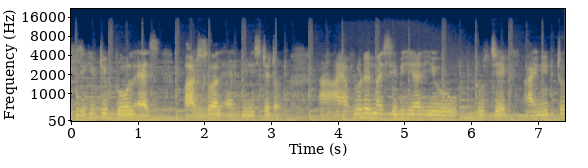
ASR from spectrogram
executive role as virtual administrator I uploaded my CV here you to check I need to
